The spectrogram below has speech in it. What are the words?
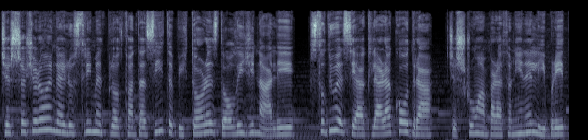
që shoqërohen nga ilustrimet plot fantazi të piktores Doli Gjinali, studiuesja Klara Kodra, që shkruan parathënien e librit,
